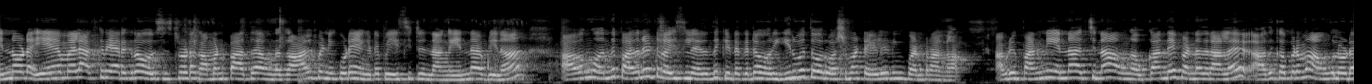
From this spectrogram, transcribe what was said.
என்னோட என் மேலே அக்கறையாக இருக்கிற ஒரு சிஸ்டரோட கமெண்ட் பார்த்து அவங்க கால் பண்ணி கூட என்கிட்ட பேசிகிட்டு இருந்தாங்க. என்ன அப்படின்னா அவங்க வந்து பதினெட்டு வயசுலேருந்து கிட்டத்தட்ட ஒரு இருபத்தோரு வருஷமாக டெய்லரிங் பண்ணுறாங்களாம் அப்படி பண்ணி என்ன ஆச்சுன்னா அவங்க உட்காந்தே பண்ணதுனால அதுக்கப்புறமா அவங்களோட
